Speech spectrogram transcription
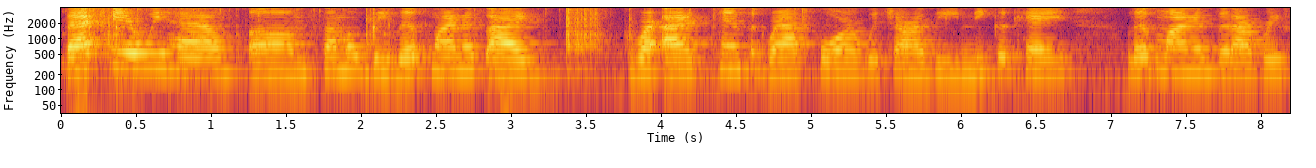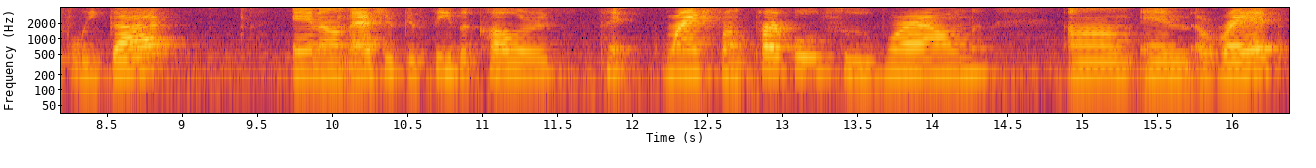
Back here we have um, some of the lip liners I, I tend to grab for, which are the Nicka K lip liners that I recently got. And um, as you can see, the colors range from purple to brown um, and red.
